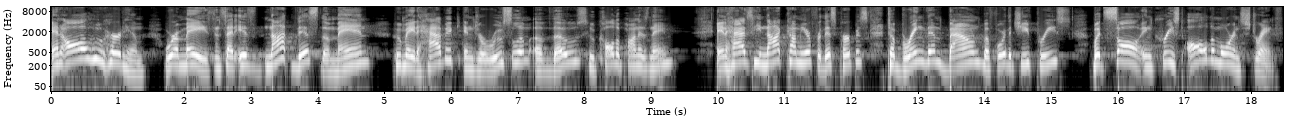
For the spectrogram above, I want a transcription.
And all who heard him were amazed and said, Is not this the man who made havoc in Jerusalem of those who called upon his name? And has he not come here for this purpose, to bring them bound before the chief priests? But Saul increased all the more in strength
